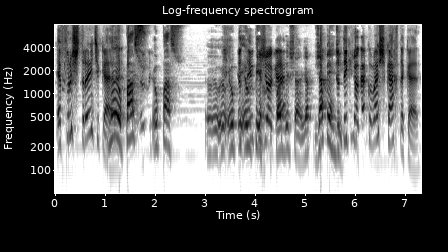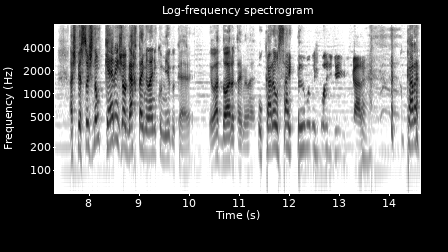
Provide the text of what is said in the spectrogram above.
É frustrante, cara. Não, eu passo, eu passo. Eu, eu, eu, eu, eu perco, jogar, pode deixar. Já, já perdi. Eu tenho que jogar com mais carta, cara. As pessoas não querem jogar timeline comigo, cara. Eu adoro timeline. O cara é o Saitama dos board games, cara. O cara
